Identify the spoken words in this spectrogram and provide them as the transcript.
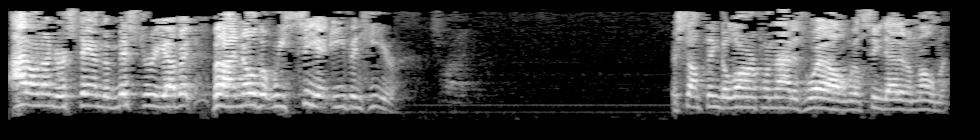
I don't understand the mystery of it, but I know that we see it even here. There's something to learn from that as well, and we'll see that in a moment.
